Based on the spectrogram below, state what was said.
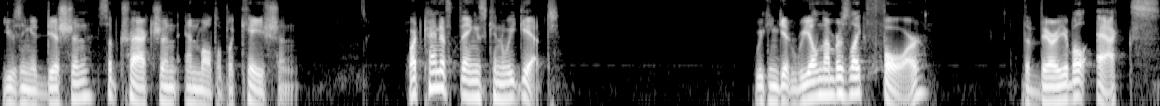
using addition, subtraction, and multiplication. What kind of things can we get? We can get real numbers like 4, the variable x.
